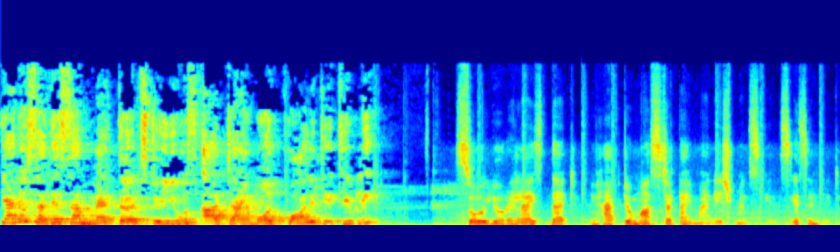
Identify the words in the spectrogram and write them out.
Can you suggest some methods to use our time more qualitatively? So you realize that you have to master time management skills, isn't it?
